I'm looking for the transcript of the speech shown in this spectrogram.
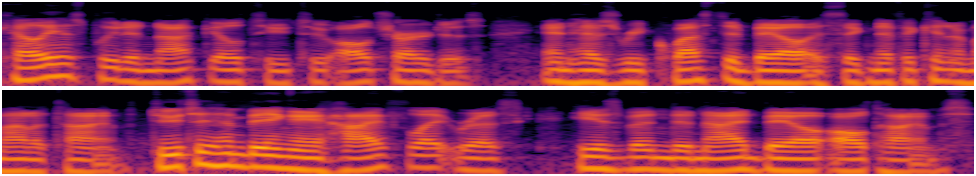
Kelly has pleaded not guilty to all charges and has requested bail a significant amount of time. Due to him being a high flight risk, he has been denied bail all times.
